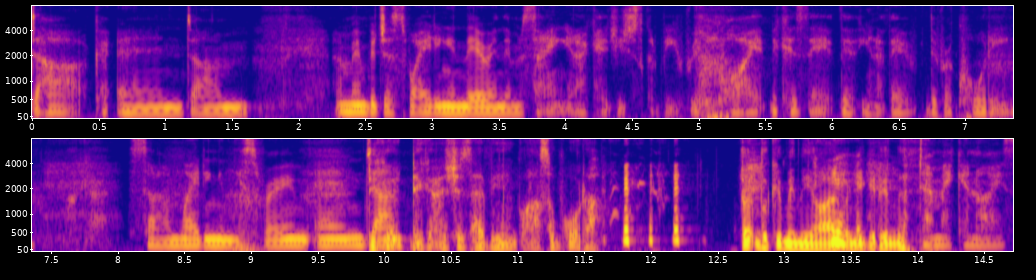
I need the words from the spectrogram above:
dark and. Um, I remember just waiting in there and them saying, you know, okay, you just got to be really quiet because they're, they're you know, they're, they're recording. So I'm waiting in this room and Dicko, um, just having a glass of water. Don't look him in the eye when you get in there. don't make a noise.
